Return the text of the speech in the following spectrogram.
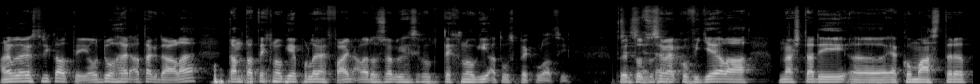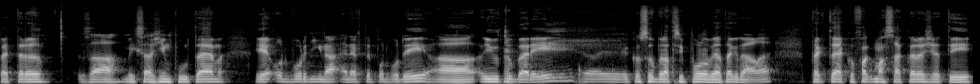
A nebo tak, jak jsi říkal ty, jo, do her a tak dále, tam ta technologie je podle mě fajn, ale rozhodl bych si jako tu technologii a tu spekulaci. To je to, co tak. jsem jako viděl a náš tady uh, jako master Petr za mixážním pultem je odborník na NFT podvody a youtubery, eh, jako jsou bratři Polovi a tak dále, tak to je jako fakt masakr, že ty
